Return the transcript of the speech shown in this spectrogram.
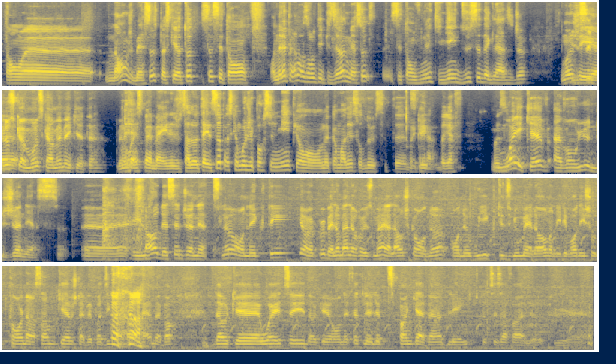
Ton. euh, Non, ben ça, c'est parce que tout. Ça, c'est ton. On avait parlé dans un autre épisode, mais ça, c'est ton vinyle qui vient du site de Glassjaw. Moi, j'ai. C'est plus euh, que moi, c'est quand même inquiétant. Mais Mais ouais. c'est- ben, ça doit être ça parce que moi, j'ai pas reçu le mien, puis on, on a commandé sur deux sites euh, différents. Bref. Moi et Kev avons eu une jeunesse. Euh, et lors de cette jeunesse-là, on a écouté un peu, ben là, malheureusement, à l'âge qu'on a, on a, oui, écouté du new metal, on est allé voir des shows de corn ensemble. Kev, je t'avais pas dit que j'en mais bon. Donc, euh, ouais, tu sais, donc euh, on a fait le, le petit punk avant, Blink, puis toutes ces affaires-là. Puis,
